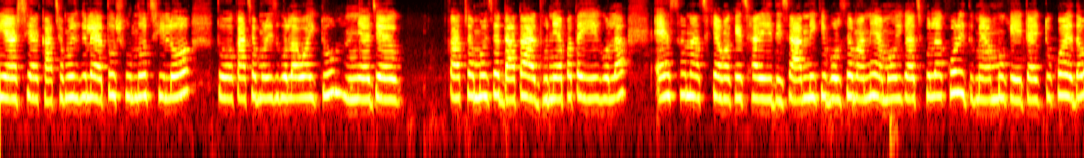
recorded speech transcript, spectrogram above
নিয়ে আসছি। আর কাঁচামরিচগুলো এত সুন্দর ছিল। তো কাঁচামরিচগুলোও একটু যে কাঁচামরিচের ডাটা আর ধনিয়া পাতা এইগুলা এসান আজকে আমাকে ছাড়িয়ে দিয়েছে আন্নিকে বলছে মানি আমি ওই কাজগুলো করি, তুমি আম্মুকে এটা একটু করে দাও।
